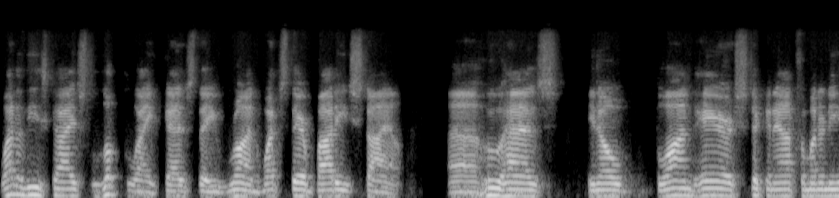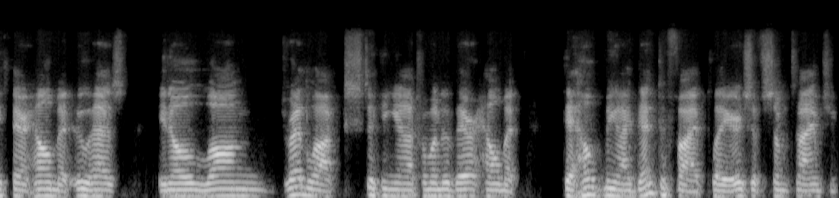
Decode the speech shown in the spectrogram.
What do these guys look like as they run? What's their body style? Uh, who has, you know, blonde hair sticking out from underneath their helmet? Who has, you know, long dreadlocks sticking out from under their helmet? to help me identify players if sometimes you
